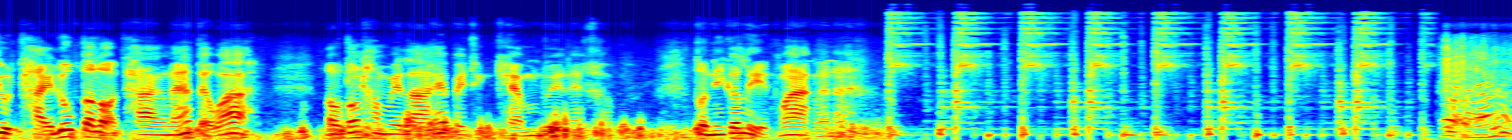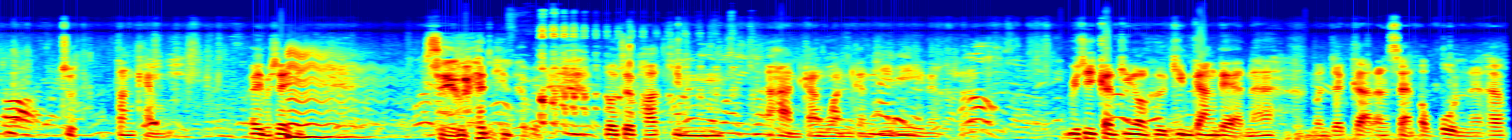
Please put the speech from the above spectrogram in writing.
หยุดถ่ายรูปตลอดทางนะ แต่ว่าเราต้องทำเวลาให้ไปถึงแคมป์ด้วยนะครับตัวนี้ก็เลทมากแล้วนะ จุดตั้งแคมป์เอ้ยไม่ใช่เซเว่นอีเลฟเราจะพักกินอาหารกลางวันกันที่นี่นะครับ วิธีการกินก็คือกินกลางแดดนะฮะบรรยากาศอันแสนอบอุ่นนะครับ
